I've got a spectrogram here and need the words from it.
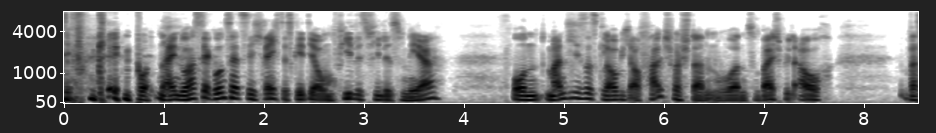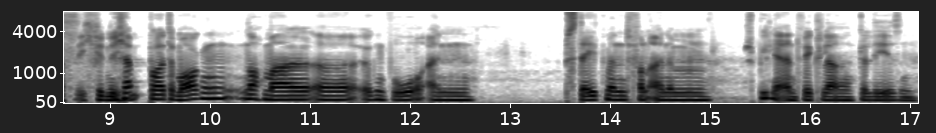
die vom Gameboy. Nein, du hast ja grundsätzlich recht. Es geht ja um vieles, vieles mehr. Und manches ist, glaube ich, auch falsch verstanden worden. Zum Beispiel auch, was ich finde. Ich habe heute Morgen nochmal äh, irgendwo ein Statement von einem Spieleentwickler gelesen.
